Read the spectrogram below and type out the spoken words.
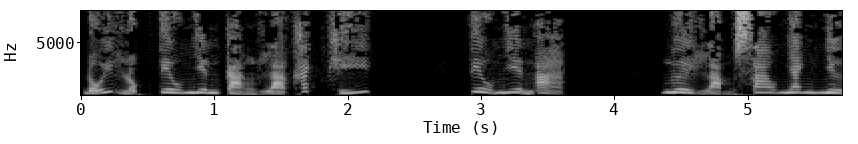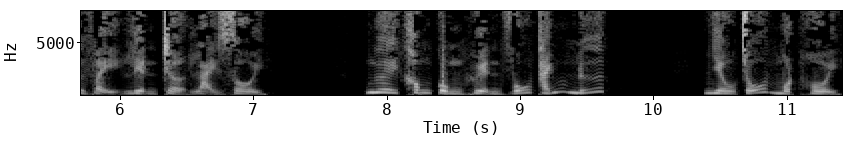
đối lục tiêu nhiên càng là khách khí, tiêu nhiên à, ngươi làm sao nhanh như vậy liền trở lại rồi, ngươi không cùng huyền vũ thánh nữ, nhiều chỗ một hồi,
